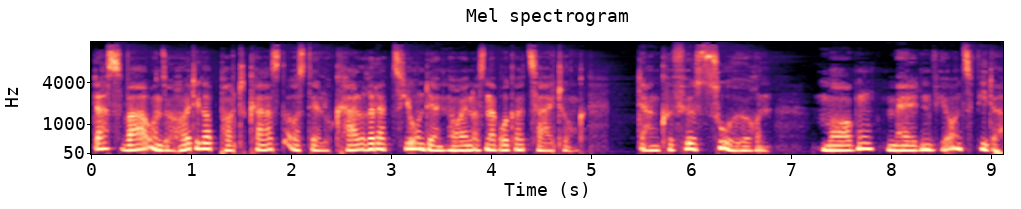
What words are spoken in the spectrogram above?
Das war unser heutiger Podcast aus der Lokalredaktion der Neuen Osnabrücker Zeitung. Danke fürs Zuhören. Morgen melden wir uns wieder.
